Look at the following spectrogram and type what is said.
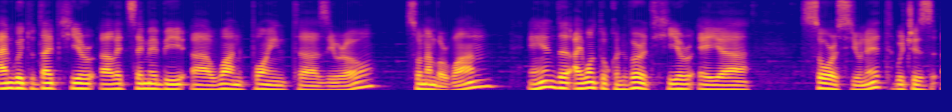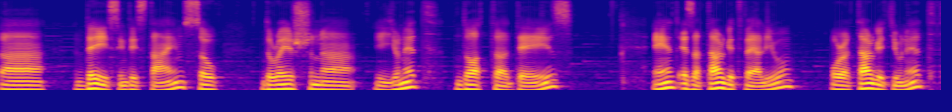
I'm going to type here, uh, let's say maybe uh, 1.0, so number 1. And uh, I want to convert here a uh, source unit, which is uh, days in this time. So duration uh, unit dot days and as a target value or a target unit,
